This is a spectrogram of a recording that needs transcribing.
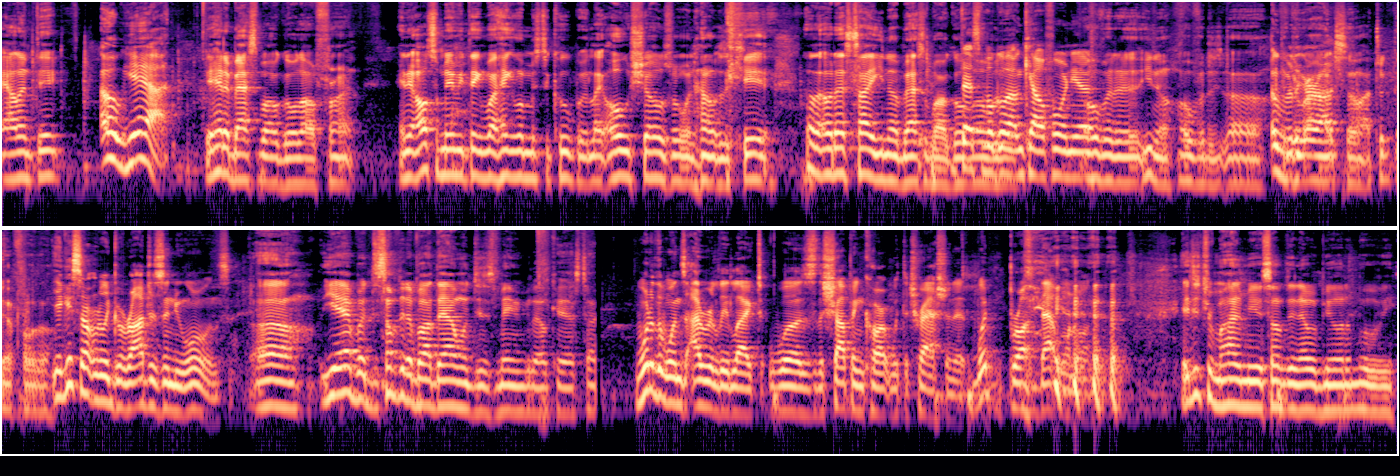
Alan Thicke. Oh yeah, they had a basketball goal out front and it also made me think about hanging with Mr. Cooper, like old shows from when I was a kid. I was like, oh, that's tight, you know, basketball goal. basketball goal out in California over the, you know, over the uh, over the, the garage. garage. So I took that photo. Yeah, I guess there aren't really garages in New Orleans. Uh, yeah, but something about that one just made me be like, okay, that's tight. One of the ones I really liked was the shopping cart with the trash in it. What brought that one on? It just reminded me of something that would be on a movie.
